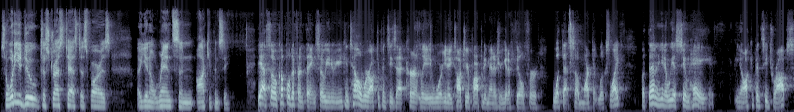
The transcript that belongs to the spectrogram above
So what do you do to stress test as far as uh, you know rents and occupancy? Yeah, so a couple different things. So you know, you can tell where occupancy is at currently. Where you know, you talk to your property manager, you get a feel for what that sub market looks like. But then you know, we assume, hey, if you know occupancy drops,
